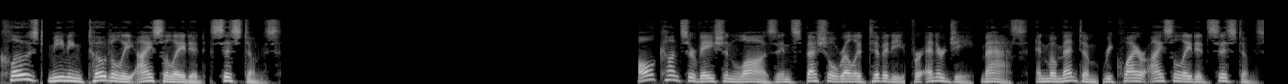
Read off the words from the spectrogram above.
Closed meaning totally isolated systems All conservation laws in special relativity for energy, mass, and momentum require isolated systems,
